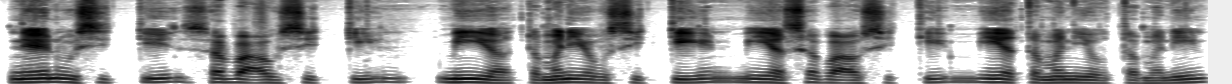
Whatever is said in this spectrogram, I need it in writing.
اثنين وستين سبعة وستين مية ثمانية وستين مية سبعة وستين مية ثمانية وثمانين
